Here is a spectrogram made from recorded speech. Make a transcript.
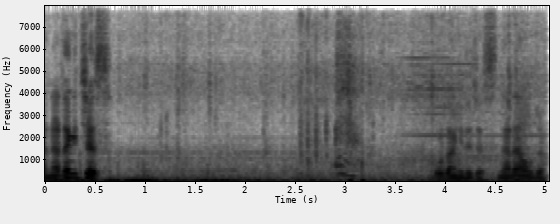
Lan nereden gideceğiz? Buradan gideceğiz. Nereden olacak?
